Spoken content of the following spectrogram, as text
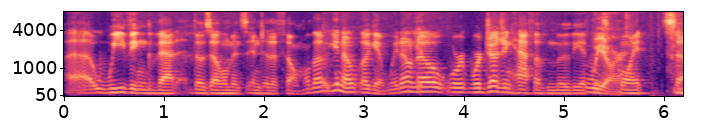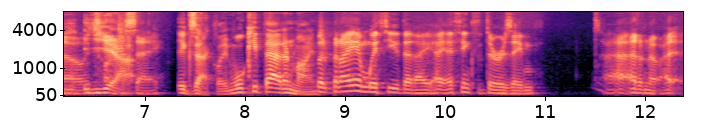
uh, weaving that those elements into the film. Although you know, again, we don't know. We're, we're judging half of a movie at We this are. point, so it's hard to say. exactly, and we'll keep that in mind. But but I am with you that I I- I think that there is a I don't know. I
